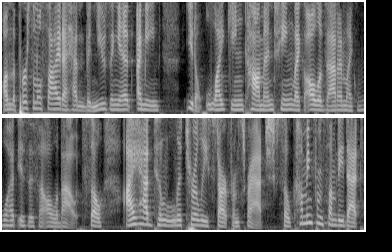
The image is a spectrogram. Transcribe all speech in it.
on the personal side. I hadn't been using it. I mean, you know, liking, commenting, like all of that. I'm like, what is this all about? So I had to literally start from scratch. So coming from somebody that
